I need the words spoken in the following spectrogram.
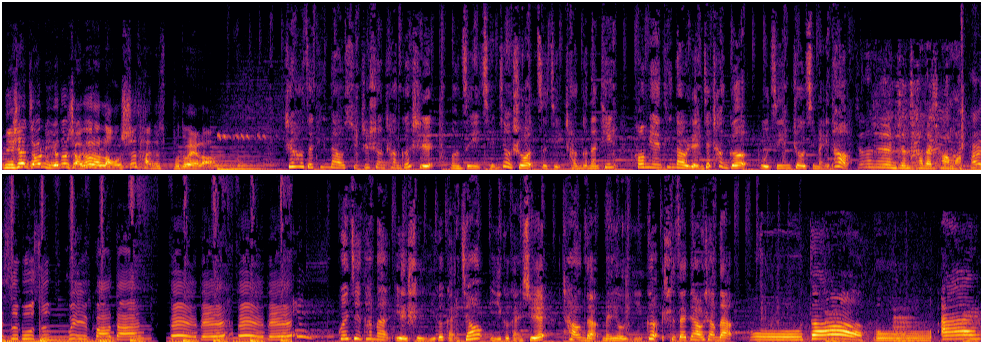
你现在找理由都找到了，老师弹的不对了。之后在听到徐志胜唱歌时，孟子义前脚说自己唱歌难听，后面听到人家唱歌，不禁皱起眉头。真的是认真他在唱吗？还是不是会发呆，baby baby？关键他们也是一个敢教，一个敢学，唱的没有一个是在调上的。不得不爱，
